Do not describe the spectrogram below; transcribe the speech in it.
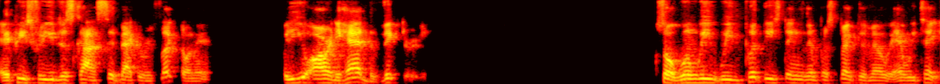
a piece for you to just kind of sit back and reflect on it. But you already had the victory so when we we put these things in perspective and we, and we take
